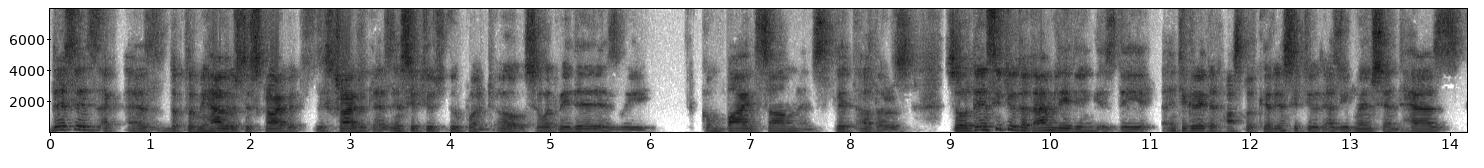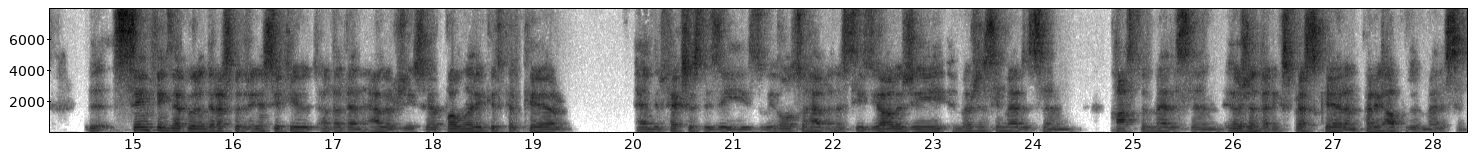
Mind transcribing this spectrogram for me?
This is, as Dr. Mihaljevic described it, described it as Institute 2.0. So what we did is we combined some and split others. So the institute that I'm leading is the Integrated Hospital Care Institute, as you mentioned, has the same things that were in the Respiratory Institute other than allergy. So pulmonary critical care and infectious disease. We also have anesthesiology, emergency medicine, hospital medicine, urgent and express care, and perioperative medicine.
